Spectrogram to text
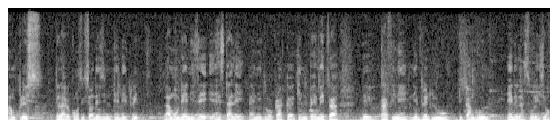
en plus de la reconstruction des unités détruites, la moderniser et installer un hydrocraqueur qui nous permettra de raffiner les bruts lourds du Cameroun et de la sous-région.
